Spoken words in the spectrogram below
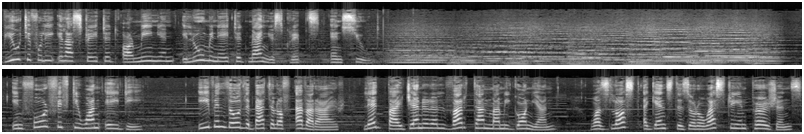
Beautifully illustrated Armenian illuminated manuscripts ensued. In 451 AD, even though the Battle of Avarair, led by General Vartan Mamigonian, was lost against the Zoroastrian Persians,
